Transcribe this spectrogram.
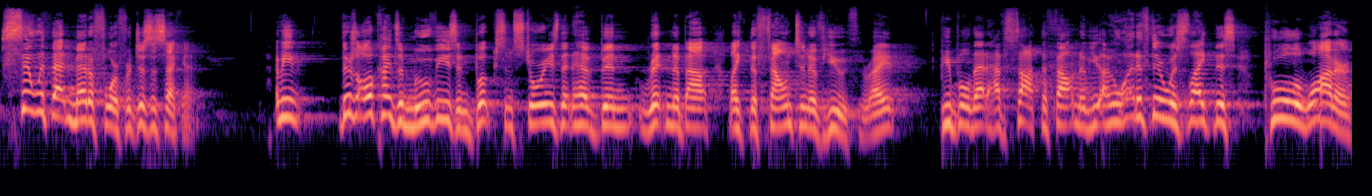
sit with that metaphor for just a second. I mean, there's all kinds of movies and books and stories that have been written about, like the fountain of youth, right? People that have sought the fountain of youth. I mean, what if there was like this pool of water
